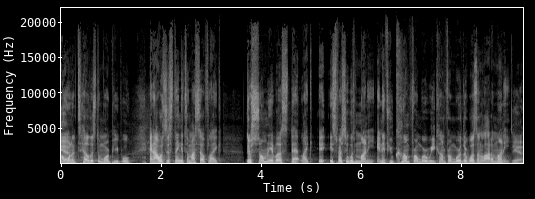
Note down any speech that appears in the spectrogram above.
I want to tell this to more people. And I was just thinking to myself, like, there's so many of us that, like, e- especially with money, and if you come from where we come from, where there wasn't a lot of money, yeah.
